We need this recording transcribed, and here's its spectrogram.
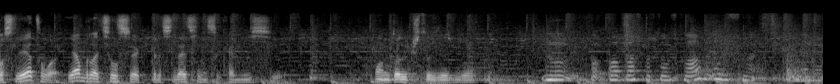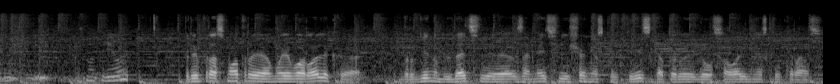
После этого я обратился к председательнице комиссии. Он только что здесь был. Ну, по, по паспорту он сказал устно, наверное, и посмотрел. При просмотре моего ролика другие наблюдатели заметили еще несколько лиц, которые голосовали несколько раз.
